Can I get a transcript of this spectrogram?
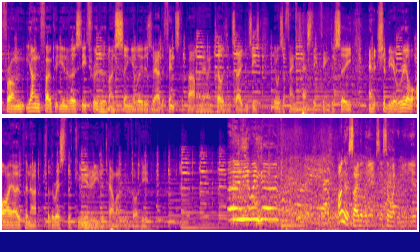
from young folk at university through to the most senior leaders of our Defence Department, our intelligence agencies. It was a fantastic thing to see, and it should be a real eye opener for the rest of the community, the talent we've got here. Oh, here we go! I'm going to say that the I sound like an idiot.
